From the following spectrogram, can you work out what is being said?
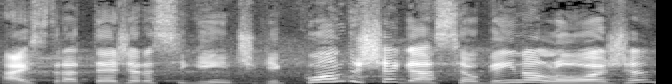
a estratégia era a seguinte, que quando chegasse alguém na loja,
